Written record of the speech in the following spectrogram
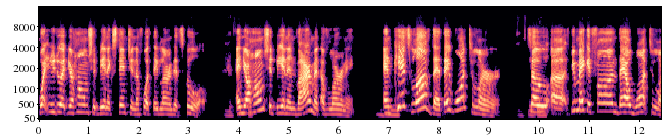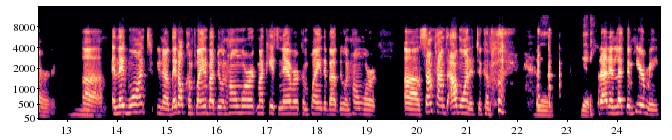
what you do at your home should be an extension of what they learned at school. Yes. And your home should be an environment of learning. Mm-hmm. And kids love that. They want to learn. So uh, if you make it fun, they'll want to learn. Mm-hmm. Um, and they want, you know, they don't complain about doing homework. My kids never complained about doing homework. Uh, sometimes I wanted to complain, yeah. Yeah. but I didn't let them hear me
